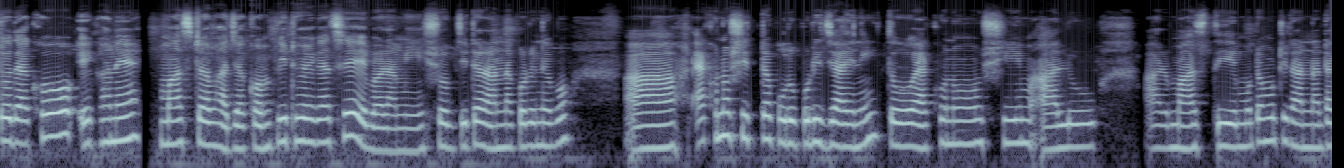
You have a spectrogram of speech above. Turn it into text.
তো দেখো, এখানে মাছটা ভাজা কমপ্লিট হয়ে গেছে, এবার আমি সবজিটা রান্না করে নেব। এখনও শীতটা পুরোপুরি যায়নি, তো এখনও শিম, আলু আর মাছ দিয়ে মোটামুটি রান্নাটা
